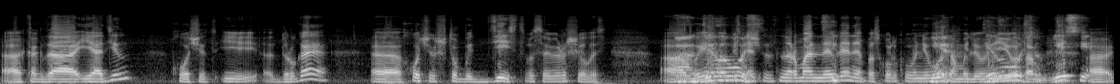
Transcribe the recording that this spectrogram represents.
А, когда и один хочет, и другая э, хочет, чтобы действие совершилось. А, а вы ему объясняете, это нормальное явление, поскольку у него Нет, там или у нее там... Если а,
